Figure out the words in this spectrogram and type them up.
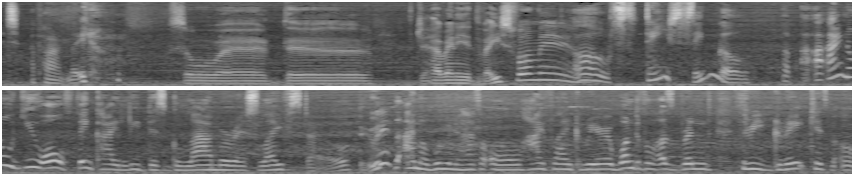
it, apparently. So, uh, do, do you have any advice for me? oh, stay single. I, I know you all think I lead this glamorous lifestyle. Do we? I'm a woman who has it all high flying career, wonderful husband, three great kids, but oh,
